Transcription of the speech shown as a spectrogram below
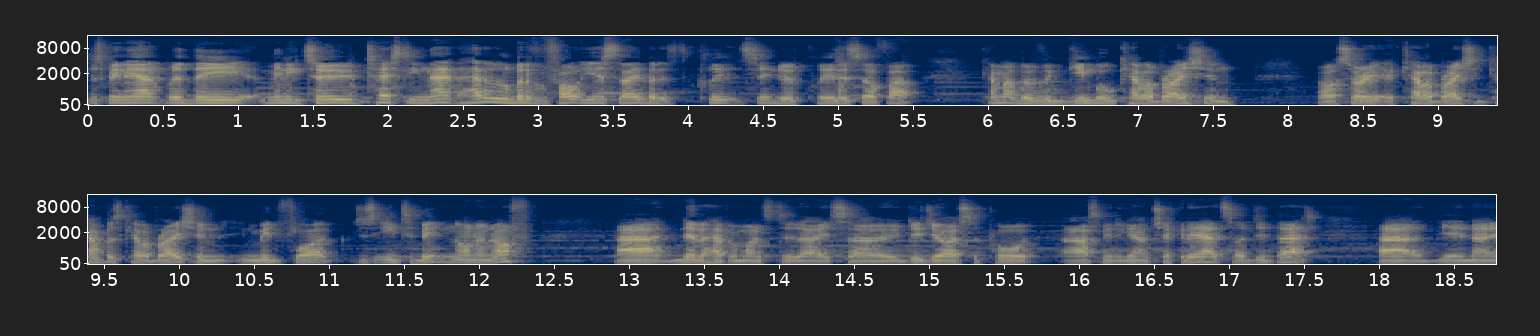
Just been out with the Mini 2 testing that. Had a little bit of a fault yesterday, but clear, it seemed to have cleared itself up. Come up with a gimbal calibration, oh sorry, a calibration, compass calibration in mid-flight, just intermittent on and off. Uh, never happened once today. So DJI support asked me to go and check it out, so I did that. Uh, yeah, no,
